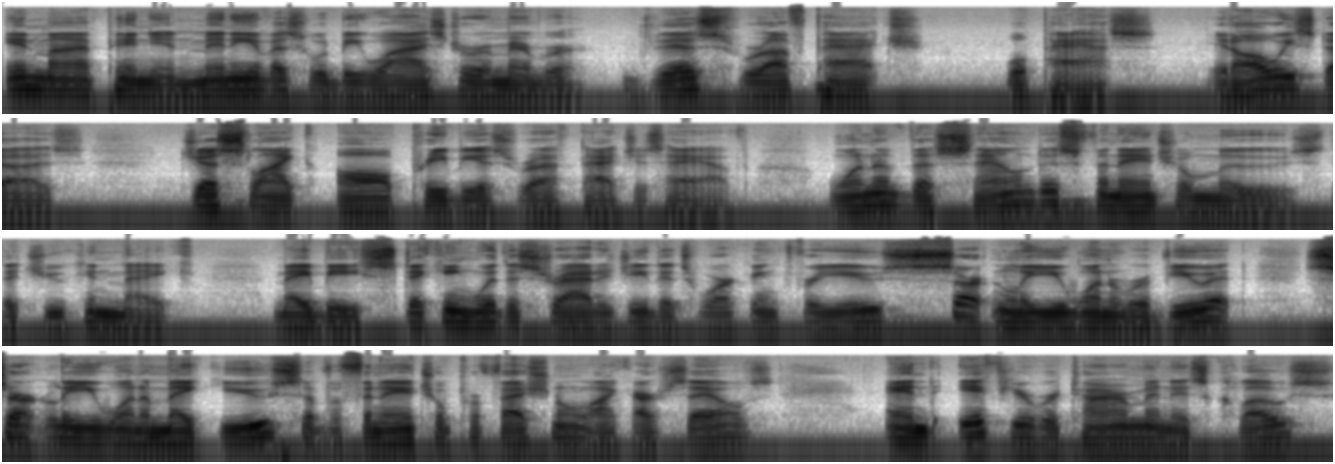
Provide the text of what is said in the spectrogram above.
in my opinion many of us would be wise to remember this rough patch will pass it always does just like all previous rough patches have one of the soundest financial moves that you can make may be sticking with a strategy that's working for you. Certainly, you want to review it. Certainly, you want to make use of a financial professional like ourselves. And if your retirement is close,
